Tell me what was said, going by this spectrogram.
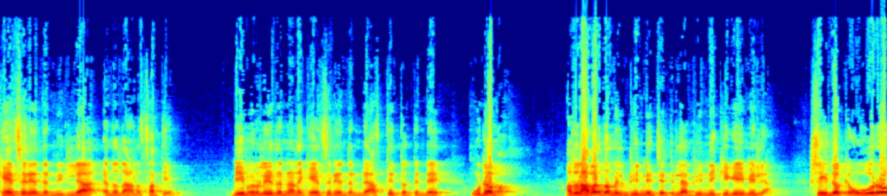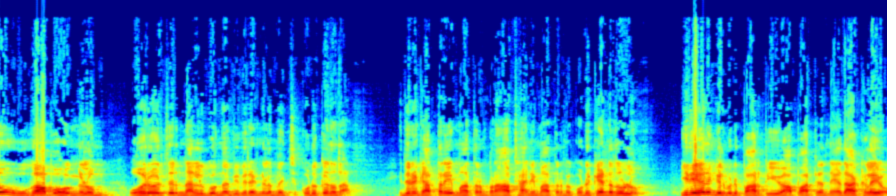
കെ സുരേന്ദ്രൻ ഇല്ല എന്നതാണ് സത്യം. ബി മുരളീധരനാണ് കെ സുരേന്ദ്രന്റെ അസ്തിത്വത്തിന്റെ ഉടമ. അതുകൊണ്ട് അവർ തമ്മിൽ ഭിന്നിച്ചിട്ടില്ല ഭിന്നിക്കുകയുമില്ല. പക്ഷെ ഇതൊക്കെ ഓരോ ഊഹാപോഹങ്ങളും ഓരോരുത്തർ നൽകുന്ന വിവരങ്ങളും വെച്ച് കൊടുക്കുന്നതാണ്. ഇതിനൊക്കെ അത്രയും മാത്രം പ്രാധാന്യം മാത്രമേ കൊടുക്കേണ്ടതുള്ളൂ. ഇത് ഏതെങ്കിലും ഒരു പാർട്ടിയോ ആ പാർട്ടിയുടെ നേതാക്കളെയോ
